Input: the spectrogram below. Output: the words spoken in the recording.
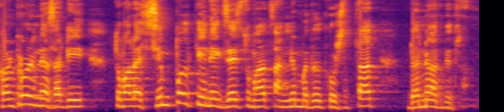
कंट्रोल येण्यासाठी तुम्हाला सिंपल तीन एक्झरसाईज तुम्हाला चांगली मदत करू शकतात. धन्यवाद मित्रांनो.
